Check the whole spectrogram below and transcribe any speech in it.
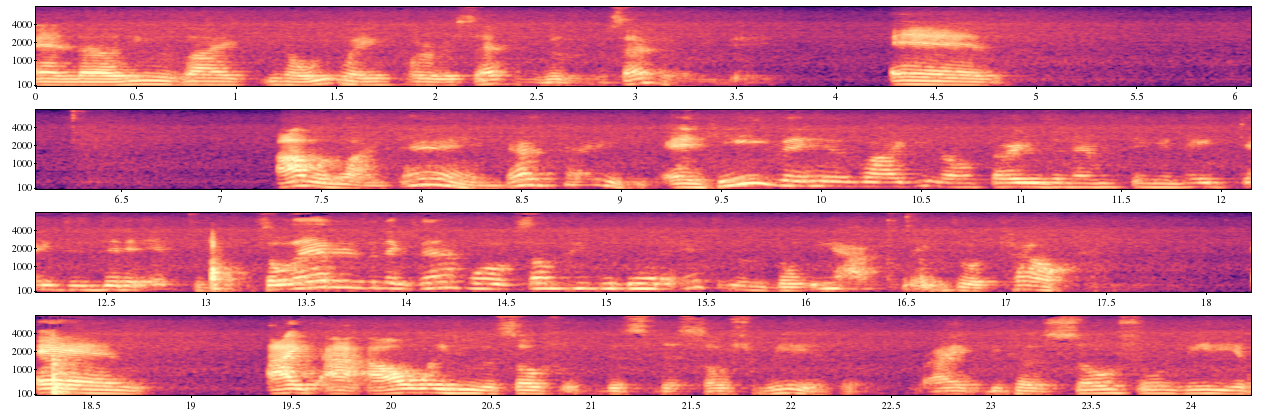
and uh, he was like, you know, we waiting for the reception because the reception will be big. And I was like, dang, that's crazy. And he's in his like, you know, 30s and everything, and they, they just did it intimate. So that is an example of some people doing it intimately, but we have to take into account. And I I always do the social this this social media thing, right? Because social media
